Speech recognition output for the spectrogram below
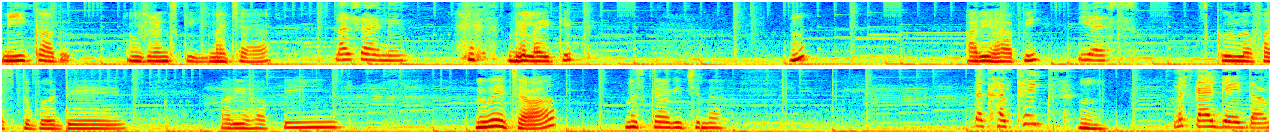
నీకు కాదు మీ ఫ్రెండ్స్కి నచ్చాయా? నచ్చాయి they like it. Are you happy? Yes. స్కూల్లో first birthday. Are you happy? నువ్వే ఇచ్చావా? మిస్ క్యాగ్ ఇచ్చిందా The cupcakes, Hmm. Miss Guy gave them.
